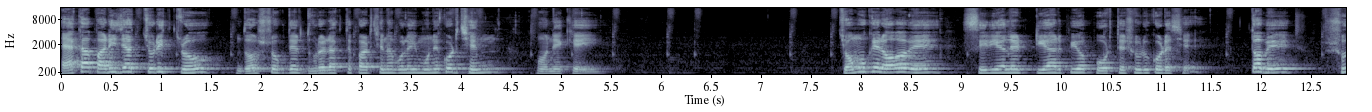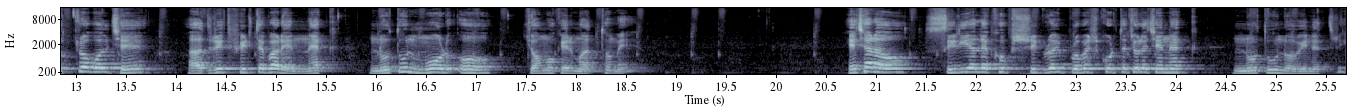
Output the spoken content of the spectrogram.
একা পারিজাত চরিত্র দর্শকদের ধরে রাখতে পারছে না বলেই মনে করছেন অনেকেই। চমকের অভাবে সিরিয়ালের টিআরপিও পড়তে শুরু করেছে। তবে সূত্র বলছে আদ্রিত ফিরতে পারেন এক নতুন মোড় ও চমকের মাধ্যমে। এছাড়াও সিরিয়ালে খুব শীঘ্রই প্রবেশ করতে চলেছেন এক নতুন অভিনেত্রী,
